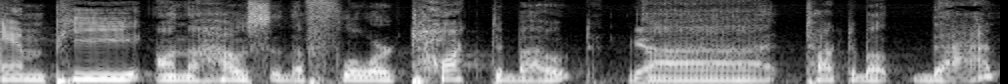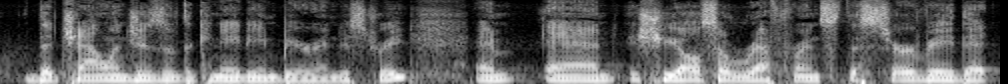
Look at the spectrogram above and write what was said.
MP on the House of the Floor talked about Yeah. uh, talked about that the challenges of the Canadian beer industry, and and she also referenced the survey that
